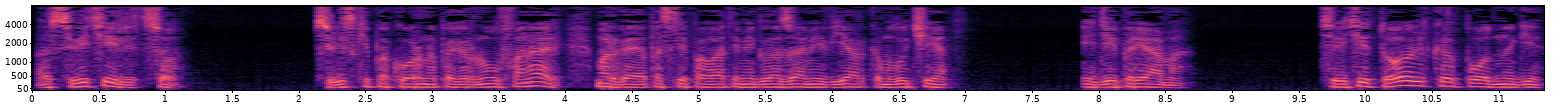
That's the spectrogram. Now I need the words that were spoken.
«Освети лицо!» Свицкий покорно повернул фонарь, моргая послеповатыми глазами в ярком луче. «Иди прямо!» Свети только под ноги.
